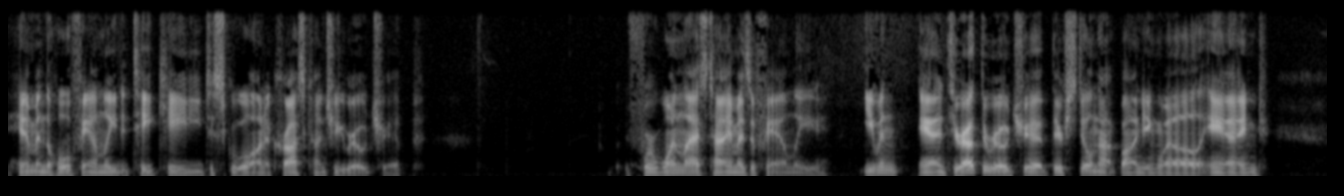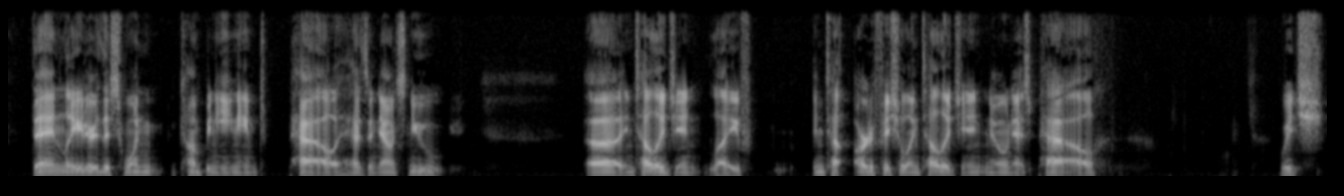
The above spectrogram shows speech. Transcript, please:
him and the whole family to take Katie to school on a cross country road trip. For one last time as a family. Even and throughout the road trip, they're still not bonding well. And then later, this one company named PAL has announced new uh, intelligent life, artificial intelligent known as PAL, which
